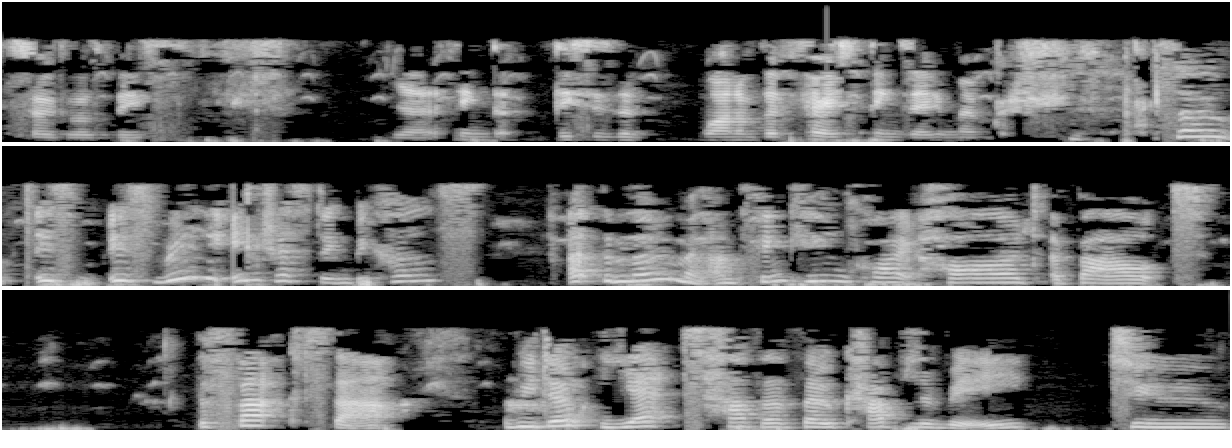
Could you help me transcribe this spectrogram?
So it was this. Yeah, I think that this is the, one of the first things I remember. So it's it's really interesting because at the moment I'm thinking quite hard about the fact that we don't yet have a vocabulary to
